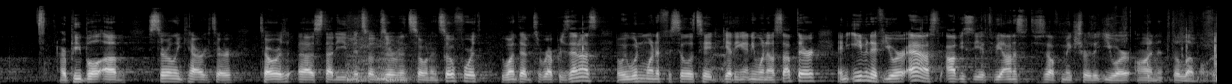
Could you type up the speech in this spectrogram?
are people of sterling character, Torah uh, study, mitzvah observance, so on and so forth. We want them to represent us, and we wouldn't want to facilitate getting anyone else up there. And even if you are asked, obviously you have to be honest with yourself, make sure that you are on the level.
